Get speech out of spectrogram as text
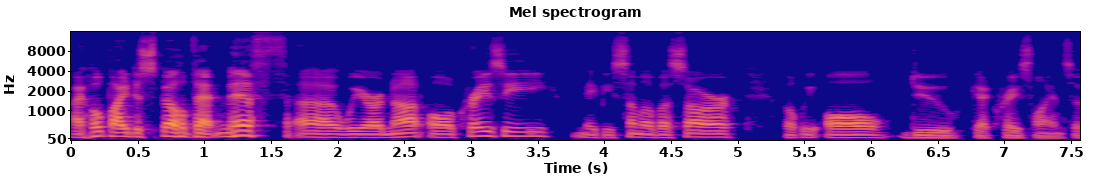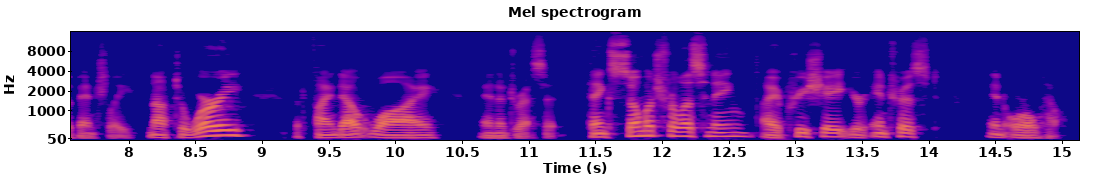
I hope I dispelled that myth. Uh, we are not all crazy. Maybe some of us are, but we all do get crazed lines eventually. Not to worry, but find out why and address it. Thanks so much for listening. I appreciate your interest in oral health.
